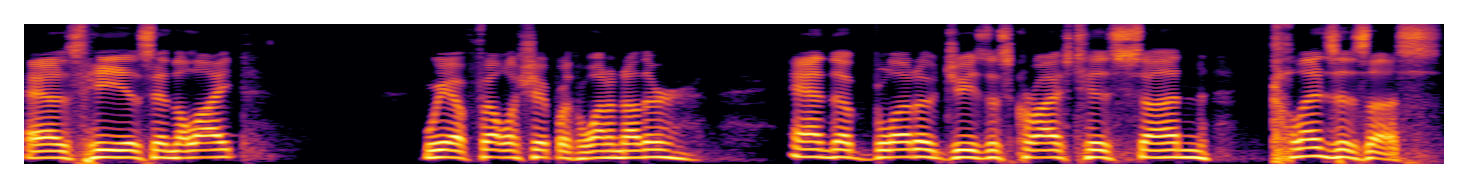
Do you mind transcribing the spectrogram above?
as he is in the light, we have fellowship with one another, and the blood of Jesus Christ, his Son, cleanses us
